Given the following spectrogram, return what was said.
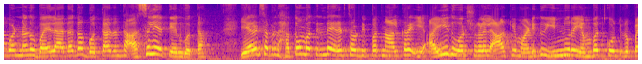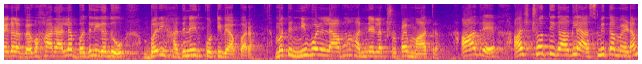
ಬಣ್ಣನೂ ಬಯಲಾದಾಗ ಗೊತ್ತಾದಂಥ ಅಸಲಿಯತ್ತೆ ಏನು ಗೊತ್ತಾ? ಎರಡು ಸಾವಿರದ ಹತ್ತೊಂಬತ್ತರಿಂದ ಎರಡು ಸಾವಿರದ ಇಪ್ಪತ್ನಾಲ್ಕರ ಈ ಐದು ವರ್ಷಗಳಲ್ಲಿ ಆಕೆ ಮಾಡಿದ್ದು ಇನ್ನೂರ ಎಂಬತ್ತು ಕೋಟಿ ರೂಪಾಯಿಗಳ ವ್ಯವಹಾರ ಅಲ್ಲ, ಬದಲಿಗೆ ಅದು ಬರೀ ಹದಿನೈದು ಕೋಟಿ ವ್ಯಾಪಾರ. ಮತ್ತು ನಿವ್ವಳ ಲಾಭ ಹನ್ನೆರಡು ಲಕ್ಷ ರೂಪಾಯಿ ಮಾತ್ರ. ಆದರೆ ಅಷ್ಟೊತ್ತಿಗಾಗಲೇ ಅಸ್ಮಿತಾ ಮೇಡಮ್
